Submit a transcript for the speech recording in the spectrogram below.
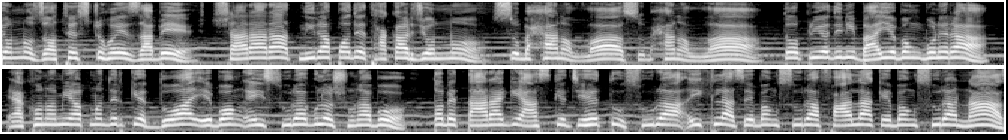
জন্য যথেষ্ট হয়ে যাবে সারা রাত নিরাপদে থাকার জন্য। সুবহান আল্লাহ সুবহান আল্লাহ তো প্রিয় দিনী ভাই এবং বোনেরা, এখন আমি আপনাদেরকে দোয়া এবং এই সুরাগুলো শোনাবো। তবে তার আগে আজকে যেহেতু সুরা ইখলাস এবং সুরা ফালাক এবং সুরা নাস,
